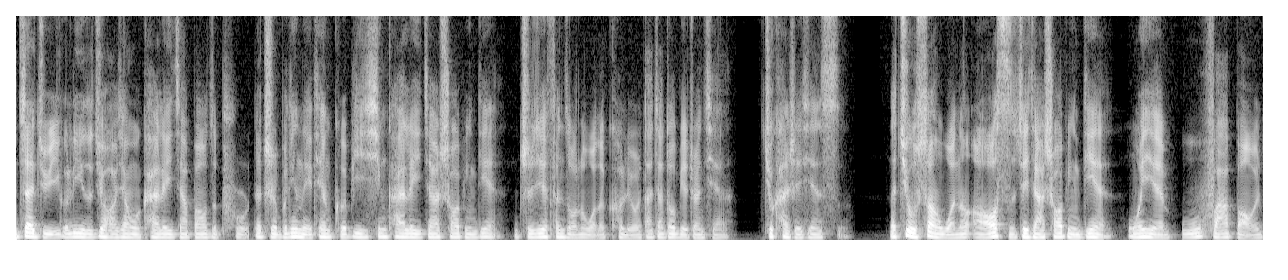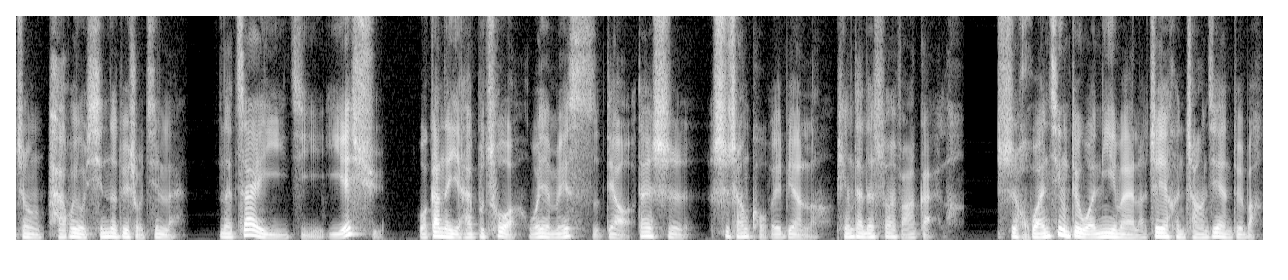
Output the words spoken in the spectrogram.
再举一个例子，就好像我开了一家包子铺，那指不定哪天隔壁新开了一家烧饼店，直接分走了我的客流，大家都别赚钱，就看谁先死。那就算我能熬死这家烧饼店，我也无法保证还会有新的对手进来。那再以及，也许我干的也还不错，我也没死掉，但是市场口味变了，平台的算法改了，是环境对我腻歪了，这也很常见，对吧？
